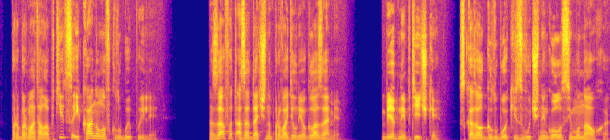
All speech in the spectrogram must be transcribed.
— пробормотала птица и канула в клубы пыли. Зафот озадаченно проводил ее глазами. «Бедные птички», — сказал глубокий звучный голос ему на ухо.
